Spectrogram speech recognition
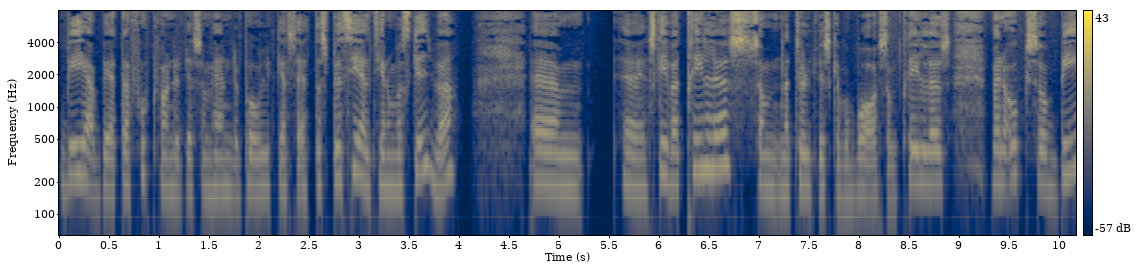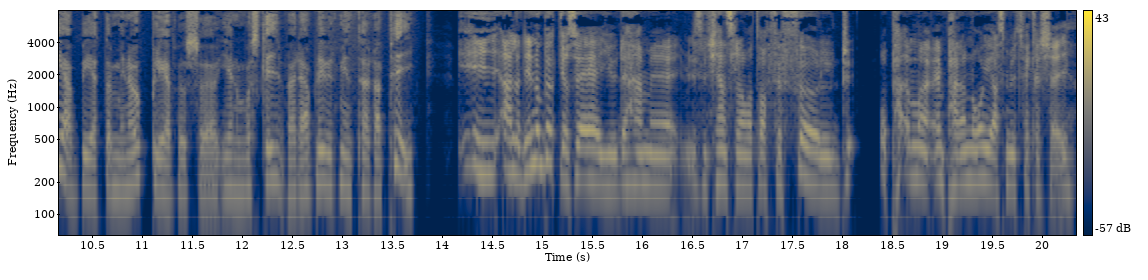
bearbetar fortfarande det som hände på olika sätt och speciellt genom att skriva. Um, skriva thrillers som naturligtvis ska vara bra som thrillers, men också bearbeta mina upplevelser genom att skriva. Det har blivit min terapi. I alla dina böcker så är ju det här med liksom känslan av att vara förföljd och en paranoia som utvecklar sig.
